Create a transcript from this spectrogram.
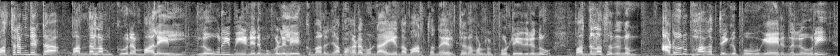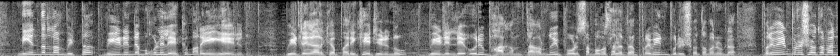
പത്തനംതിട്ട പന്തളം കൂരമ്പാലയിൽ ലോറി വീടിന് മുകളിലേക്ക് മറിഞ്ഞ് അപകടമുണ്ടായി എന്ന വാർത്ത നേരത്തെ നമ്മൾ റിപ്പോർട്ട് ചെയ്തിരുന്നു. പന്തളത്ത് നിന്നും അടൂർ ഭാഗത്തേക്ക് പോവുകയായിരുന്ന ലോറി നിയന്ത്രണം വിട്ട് വീടിന്റെ മുകളിലേക്ക് മറിയുകയായിരുന്നു. വീട്ടുകാർക്ക് പരിക്കേറ്റിരുന്നു. വീടിന്റെ ഒരു ഭാഗം തകർന്നു. ഇപ്പോൾ സംഭവ സ്ഥലത്ത് പ്രവീൺ പുരുഷോത്തമനുണ്ട്. പ്രവീൺ പുരുഷോത്തമൻ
